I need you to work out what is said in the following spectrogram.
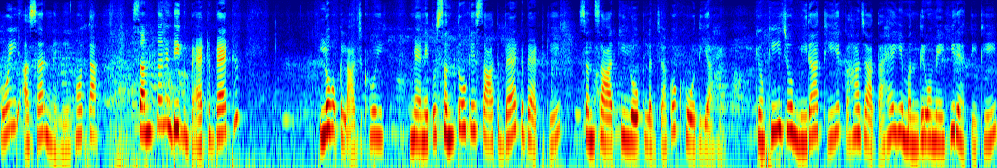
कोई असर नहीं होता। संतन डिग बैठ बैठ, लोक लाज खोई। मैंने तो संतों के साथ बैठ बैठ के संसार की लोक लज्जा को खो दिया है। क्योंकि जो मीरा थी, ये कहा जाता है? ये मंदिरों में ही रहती थी।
